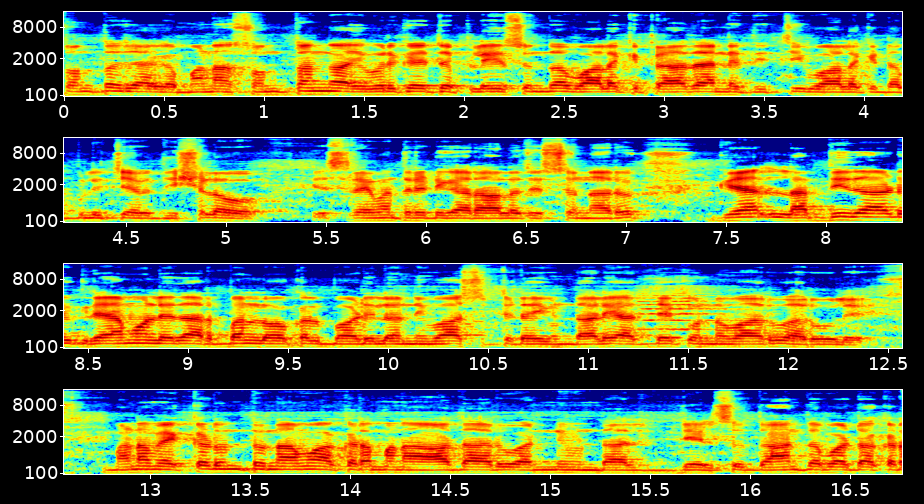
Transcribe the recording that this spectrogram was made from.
సొంత జాగా. మన సొంతంగా ఎవరికైతే ప్లేస్ ఉందో వాళ్ళకి ప్రాధాన్యత ఇచ్చి వాళ్ళకి డబ్బులు ఇచ్చే దిశలో ఎస్ రేవంత్ రెడ్డి గారు ఆలోచిస్తున్నారు. గ్రా లబ్ధిదారుడు గ్రామం లేదా అర్బన్ లోకల్ బాడీలో నివాసితుడై ఉండాలి. అద్దెకున్నవారు అరువులే మనం ఎక్కడ ఉంటున్నామో అక్కడ మన ఆధారు అన్నీ ఉండాలి తెలుసు. దాంతోపాటు అక్కడ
